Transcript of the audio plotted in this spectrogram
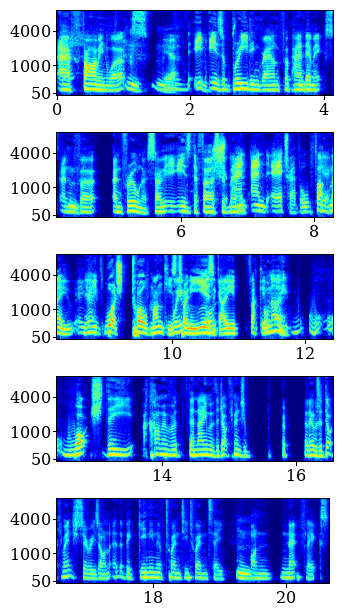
our farming works, mm, mm. Yeah. it is a breeding ground for pandemics and mm. for and for illness. So it is the first of many. and and air travel. Fuck Yeah. me. If Yeah. you'd watched Twelve Monkeys We- twenty years well- ago, you'd fucking Well, know. mate, w- w- watch the. I can't remember the name of the documentary, but, but there was a documentary series on at the beginning of 2020 Hmm. on Netflix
